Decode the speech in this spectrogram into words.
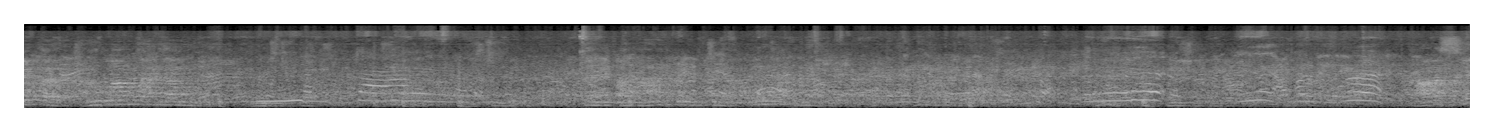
యొక్క రూపాంతరంగా ఉంది ఆ కాలం గురించిన కాలస్య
